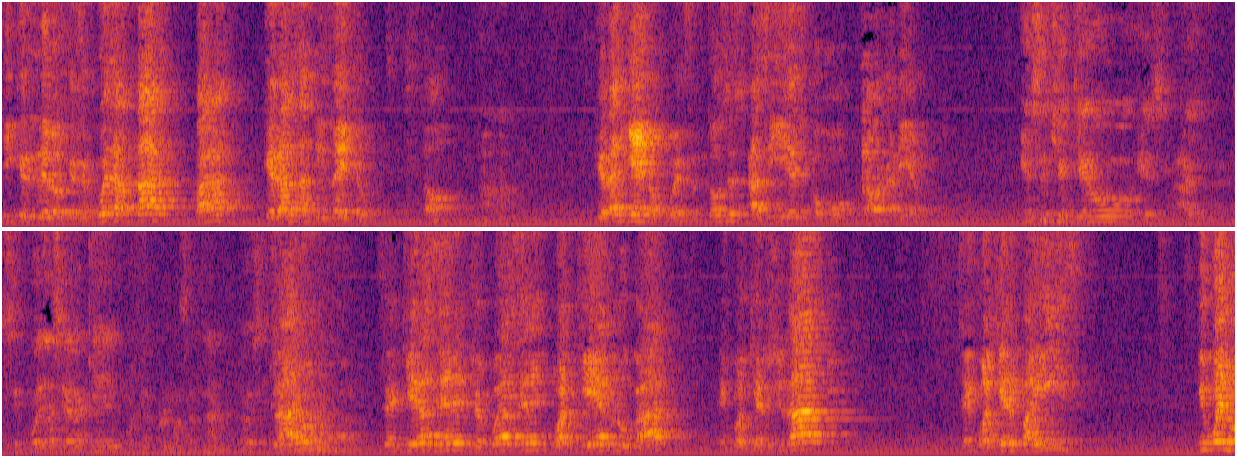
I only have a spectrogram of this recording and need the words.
y que de los que se puede adaptar para quedar satisfecho, ¿no? Quedar lleno, pues. Entonces así es como trabajaríamos. Ese chequeo es, se puede hacer aquí, por ejemplo, en Mazatlán. claro, se quiere hacer, se puede hacer en cualquier lugar, en cualquier ciudad, en cualquier país. Y bueno,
